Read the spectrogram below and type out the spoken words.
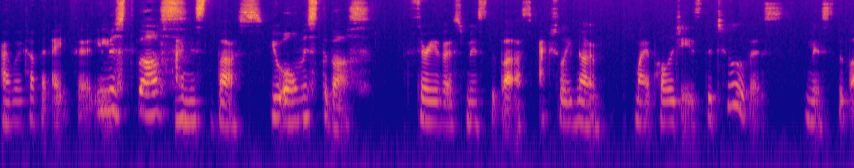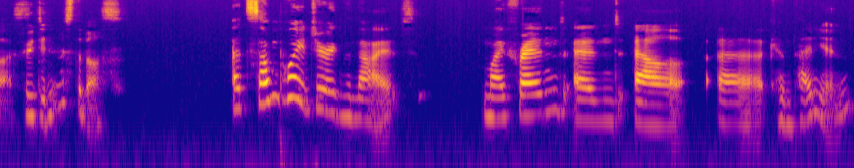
I woke up at eight thirty. you missed the bus. I missed the bus. you all missed the bus. Three of us missed the bus. Actually, no. My apologies. The two of us missed the bus. Who didn't miss the bus? At some point during the night, my friend and our uh, companion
